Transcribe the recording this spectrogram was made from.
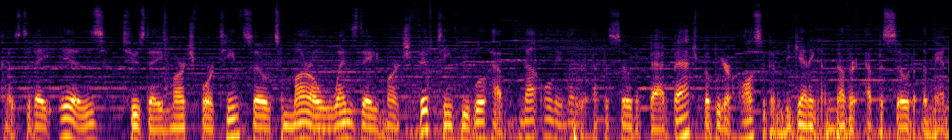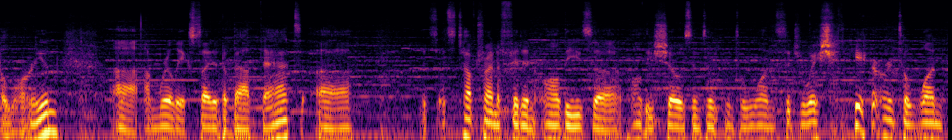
because today is Tuesday, March 14th. So tomorrow, Wednesday, March 15th, we will have not only another episode of Bad Batch, but we are also going to be getting another episode of The Mandalorian. Uh, I'm really excited about that. Uh, it's, it's tough trying to fit in all these uh, all these shows into into one situation here or into one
